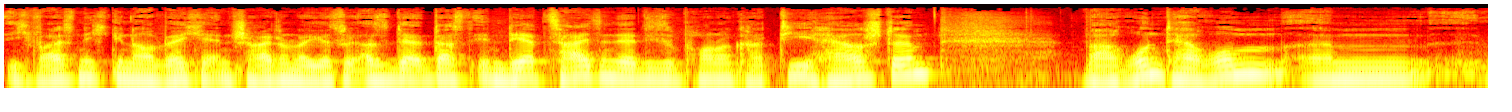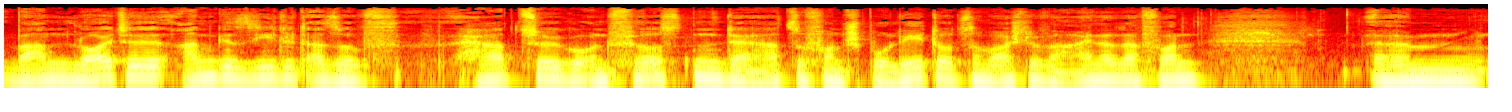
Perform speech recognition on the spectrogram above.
ich weiß nicht genau, welche Entscheidung da jetzt, also der, dass in der Zeit, in der diese Pornokratie herrschte, war rundherum ähm, waren Leute angesiedelt, also Herzöge und Fürsten. Der Herzog von Spoleto zum Beispiel war einer davon. Ähm,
